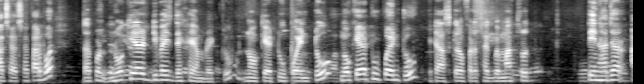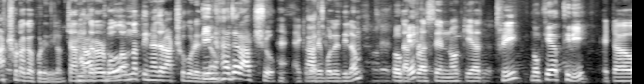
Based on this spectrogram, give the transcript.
আচ্ছা আচ্ছা তারপর? তারপর নোকিয়ার ডিভাইস দেখাই আমরা একটু। Nokia two point two Nokia two point two এটা আজকের অফারে থাকবে মাত্র তিন হাজার আটশো টাকা করে দিলাম। চার হাজার আর বললাম না তিন হাজার আটশো করে তিন হাজার আটশো? হ্যাঁ একেবারে আচ্ছা। বলে দিলাম। তারপর আছে নোকিয়া থ্রি নোকিয়া থ্রি এটাও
